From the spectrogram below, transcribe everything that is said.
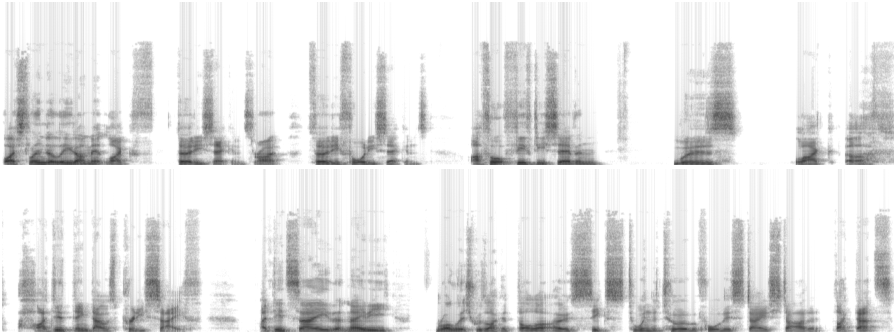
By slender lead I meant like 30 seconds, right? 30 40 seconds. I thought 57 was like uh, I did think that was pretty safe. I did say that maybe Roglic was like a dollar oh six to win the tour before this stage started. Like that's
